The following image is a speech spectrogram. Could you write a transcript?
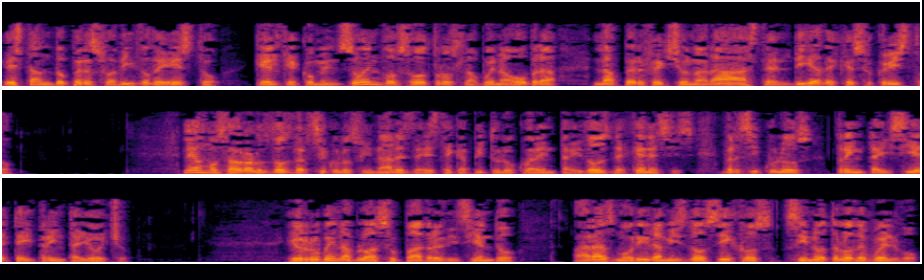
estando persuadido de esto, que el que comenzó en vosotros la buena obra, la perfeccionará hasta el día de Jesucristo. Leamos ahora los dos versículos finales de este capítulo 42 de Génesis, versículos 37 y 38. Y Rubén habló a su padre diciendo, Harás morir a mis dos hijos si no te lo devuelvo.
